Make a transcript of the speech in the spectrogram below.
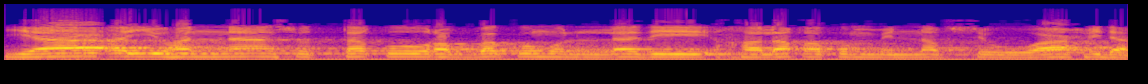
يا أيها الناس اتقوا ربكم الذي خلقكم من نفس واحدة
